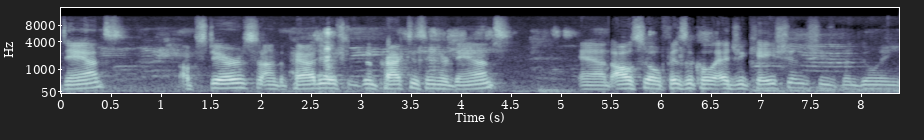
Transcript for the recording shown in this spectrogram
dance upstairs on the patio. She's been practicing her dance and also physical education. She's been doing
